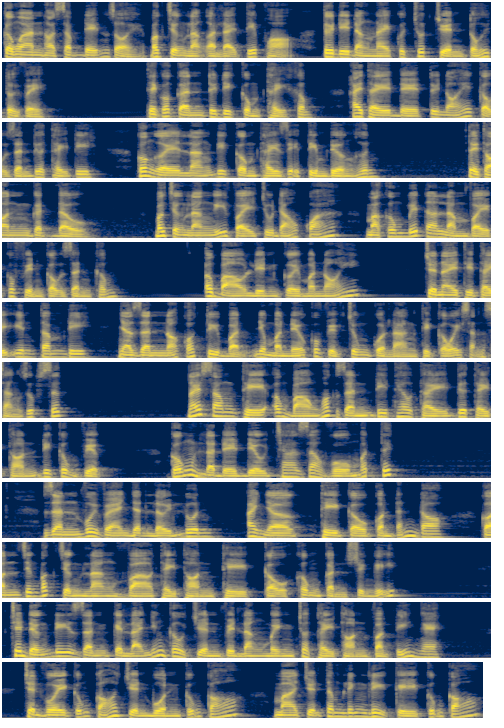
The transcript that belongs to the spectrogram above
Công an họ sắp đến rồi, bác trường lặng ở lại tiếp họ. Tôi đi đằng này có chút chuyện tối tôi về. Thầy có cần tôi đi cùng thầy không? Hay thầy để tôi nói cậu dần đưa thầy đi. Có người làng đi cùng thầy dễ tìm đường hơn. Thầy Thòn gật đầu. Bác trưởng làng nghĩ vậy chu đáo quá. Mà không biết ta làm vậy có phiền cậu dần không? Ông Bảo liền cười mà nói. Chuyện này thì thầy yên tâm đi. Nhà dân nó có tuy bận, nhưng mà nếu có việc chung của làng thì cậu ấy sẵn sàng giúp sức. Nói xong thì ông Bảo hoắc dần đi theo thầy, đưa thầy Thòn đi công việc. Cũng là để điều tra ra vụ mất tích. Dần vui vẻ nhận lời luôn. Ai nhờ thì cậu còn đắn đo. Còn riêng bác trưởng làng và thầy Thòn thì cậu không cần suy nghĩ. Trên đường đi dần kể lại những câu chuyện về làng mình cho thầy Thòn và tí nghe. Chuyện vui cũng có, chuyện buồn cũng có, mà chuyện tâm linh ly kỳ cũng có.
